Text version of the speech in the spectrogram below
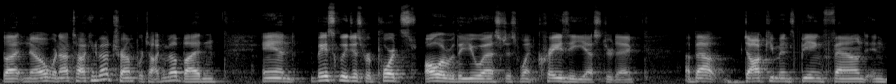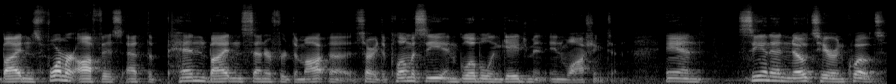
but no, we're not talking about Trump, we're talking about Biden. And basically, just reports all over the U.S. just went crazy yesterday about documents being found in Biden's former office at the Penn Biden Center for Demo- uh, sorry Diplomacy and Global Engagement in Washington. And CNN notes here in quotes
